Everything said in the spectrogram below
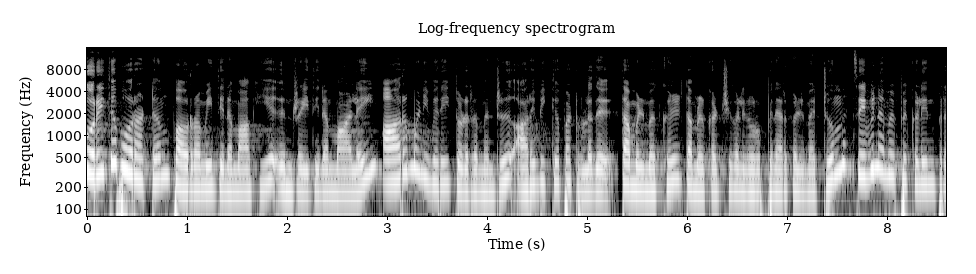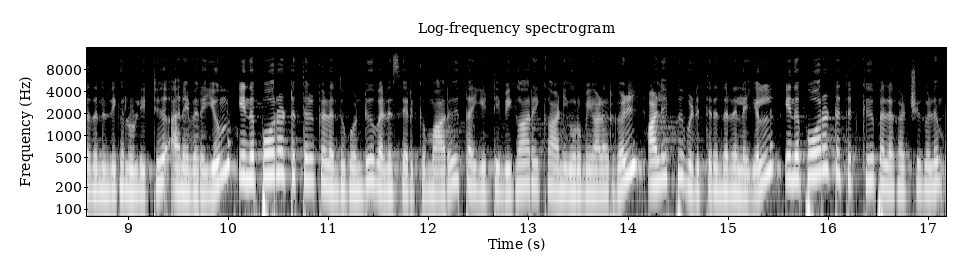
குறித்த போராட்டம் பௌர்ணமி தினமாகிய இன்றைய தினம் மாலை ஆறு மணி வரை தொடரும் என்று அறிவிக்கப்பட்டுள்ளது. தமிழ் மக்கள் தமிழ் கட்சிகளின் உறுப்பினர்கள் மற்றும் சிவில் அமைப்புகளின் பிரதிநிதிகள் உள்ளிட்ட அனைவரையும் இந்த போராட்டத்தில் கலந்து கொண்டு வலு சேர்க்குமாறு தையிட்டி விகாரை காணி உரிமையாளர்கள் அழைப்பு விடுத்திருந்த நிலையில் இந்த போராட்டத்திற்கு பல கட்சிகளும்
